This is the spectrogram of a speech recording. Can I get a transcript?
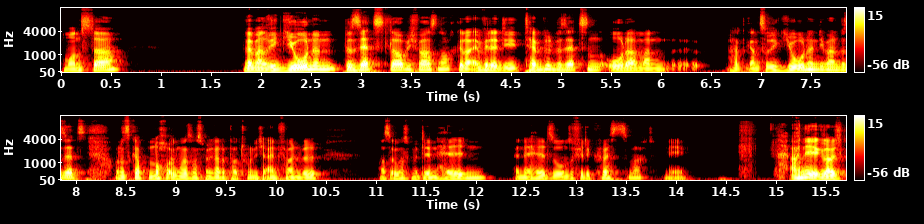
Monster? Wenn man Regionen besetzt, glaube ich, war es noch. Genau, entweder die Tempel besetzen oder man äh, hat ganze Regionen, die man besetzt. Und es gab noch irgendwas, was mir gerade partout nicht einfallen will. Was irgendwas mit den Helden? Wenn der Held so und so viele Quests macht? Nee. Ach nee, glaube ich,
